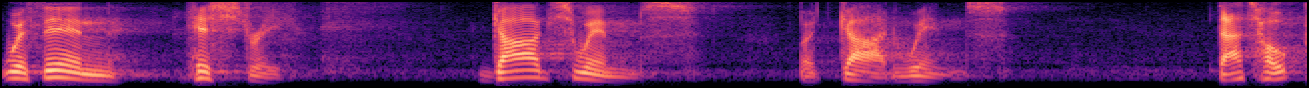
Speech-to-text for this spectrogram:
within history. God swims, but God wins. That's hope.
